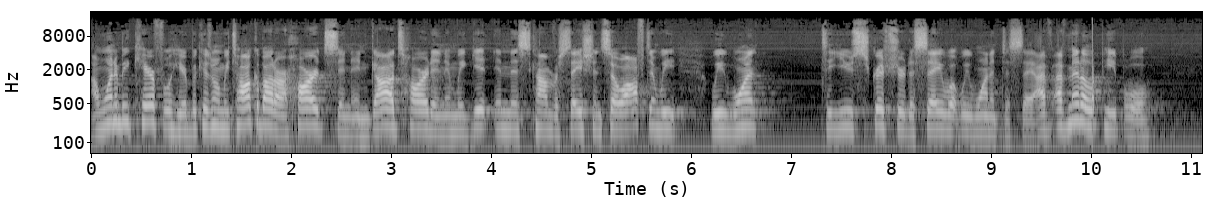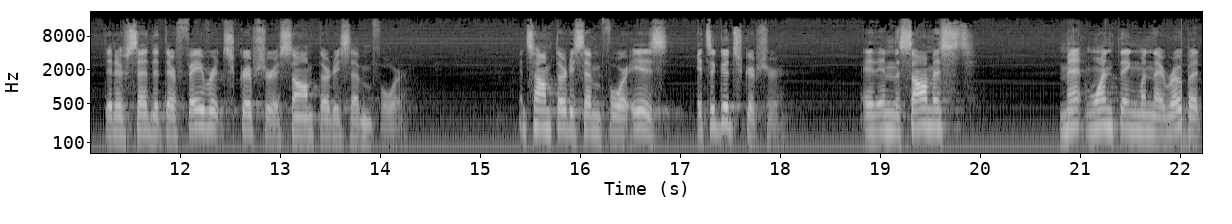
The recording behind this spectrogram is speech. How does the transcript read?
I want to be careful here because when we talk about our hearts and, and God's heart and, and we get in this conversation, so often we, we want to use Scripture to say what we want it to say. I've, I've met a lot of people that have said that their favorite Scripture is Psalm 37 4. And Psalm 37 4 is, it's a good Scripture. And, and the psalmist meant one thing when they wrote, but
